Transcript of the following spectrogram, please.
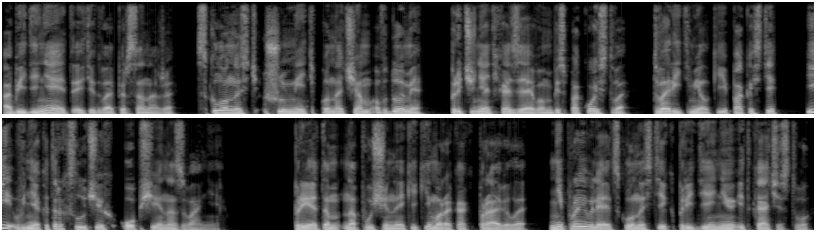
Объединяет эти два персонажа склонность шуметь по ночам в доме, причинять хозяевам беспокойство, творить мелкие пакости и, в некоторых случаях, общее название. При этом напущенная кикимора, как правило, не проявляет склонности к придению и ткачеству,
